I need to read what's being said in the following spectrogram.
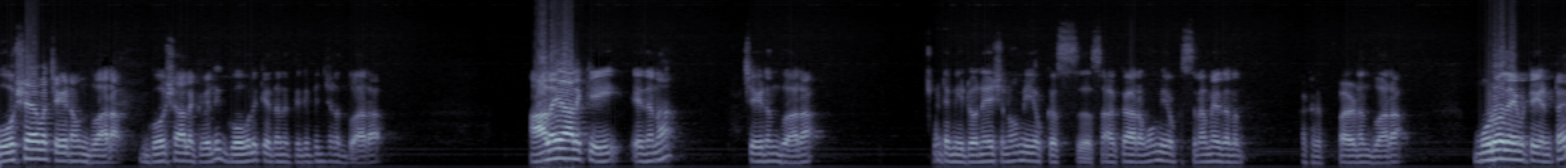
గోసేవ చేయడం ద్వారా గోశాలకు వెళ్ళి గోవులకు ఏదైనా తినిపించడం ద్వారా ఆలయాలకి ఏదైనా చేయడం ద్వారా అంటే మీ డొనేషను మీ యొక్క సహకారము మీ యొక్క శ్రమ ఏదైనా అక్కడ పడడం ద్వారా. మూడోది ఏమిటి అంటే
